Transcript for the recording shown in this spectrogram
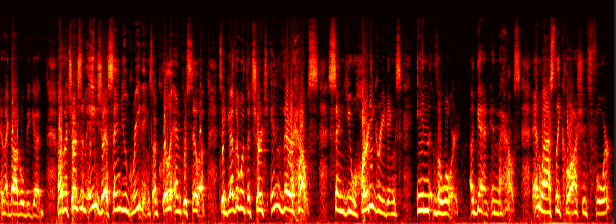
and that God will be good. Uh, the churches of Asia send you greetings. Aquila and Priscilla, together with the church in their house, send you hearty greetings in the Lord. Again, in the house. And lastly, Colossians 4.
